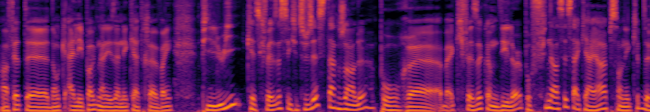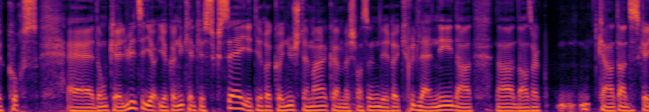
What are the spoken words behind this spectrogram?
en fait, euh, donc à l'époque, dans les années 80. Puis lui, qu'est-ce qu'il faisait? C'est qu'il utilisait cet argent-là pour, euh, ben, qu'il faisait comme dealer pour financer sa carrière puis son équipe de course. Donc, lui, tu sais, il a, il a connu quelques succès. Il a été reconnu justement comme, je pense, une des recrues de l'année dans, dans, dans un, quand, tandis qu'il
